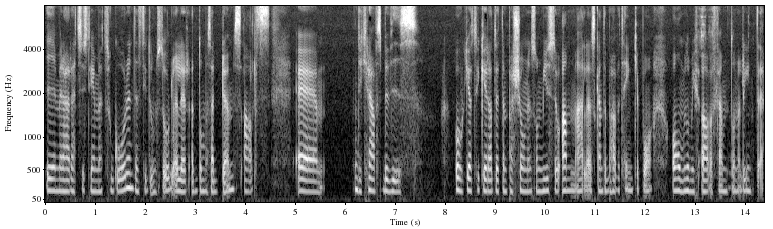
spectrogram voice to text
i med det här rättssystemet så går det inte ens till domstol eller att de så här döms alls. Eh, det krävs bevis. Och jag tycker att vet, den personen som just då anmäler ska inte behöva tänka på om de är över 15 eller inte.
